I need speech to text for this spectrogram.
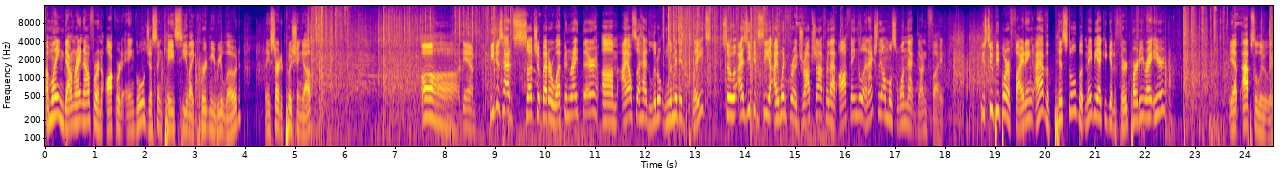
I'm laying down right now for an awkward angle just in case he like heard me reload and he started pushing up. Oh, damn. He just had such a better weapon right there. Um, I also had little limited plates. So as you can see, I went for a drop shot for that off angle and actually almost won that gunfight. These two people are fighting. I have a pistol, but maybe I could get a third party right here. Yep, absolutely.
